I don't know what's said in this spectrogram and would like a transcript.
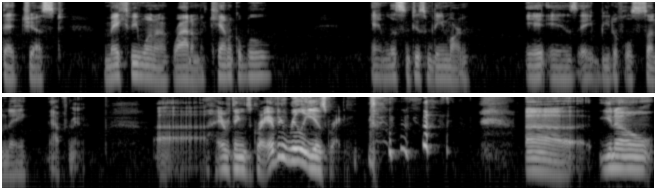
that just makes me want to ride a mechanical bull and listen to some Dean Martin. It is a beautiful Sunday afternoon. Uh, everything's great. Everything really is great. uh, you know,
